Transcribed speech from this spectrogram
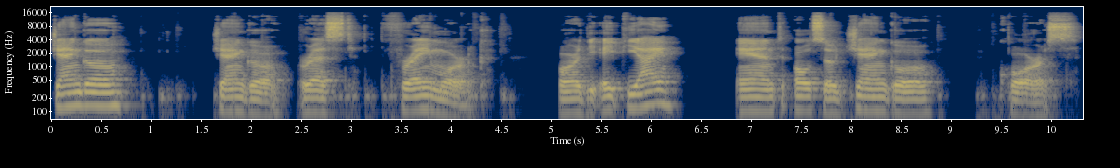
Django, Django REST framework for the API and also Django CORS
